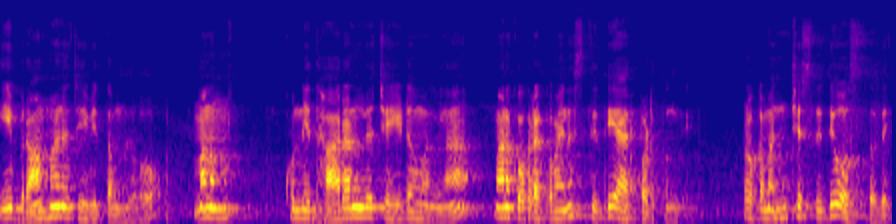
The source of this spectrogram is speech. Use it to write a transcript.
ఈ బ్రాహ్మణ జీవితంలో మనం కొన్ని ధారణలు చేయడం వలన మనకు ఒక రకమైన స్థితి ఏర్పడుతుంది. ఒక మంచి స్థితి వస్తుంది.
